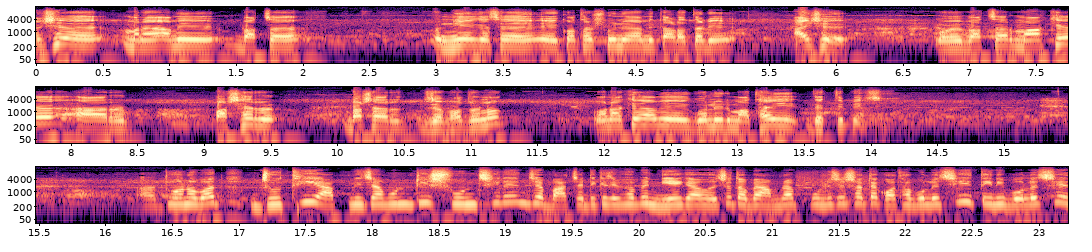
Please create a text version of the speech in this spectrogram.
এসে মানে আমি বাচ্চা নিয়ে গেছে, এই কথা শুনে আমি তাড়াতাড়ি আইসে ওই বাচ্চার মাকে আর পাশের বাসার যে ভদ্রলোক ওনাকে আমি এই গলির মাথায় দেখতে পেয়েছি। ধন্যবাদ। জুথি আপনি যেমনটি শুনছিলেন যে বাচ্চাটিকে যেভাবে নিয়ে যাওয়া হয়েছে তবে আমরা পুলিশের সাথে কথা বলেছি। তিনি বলেছেন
